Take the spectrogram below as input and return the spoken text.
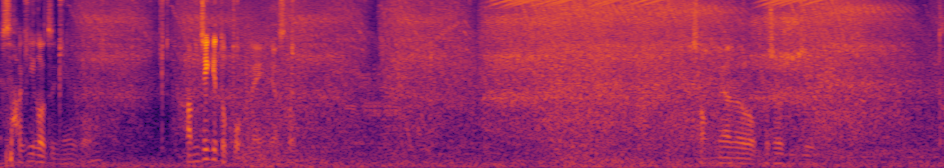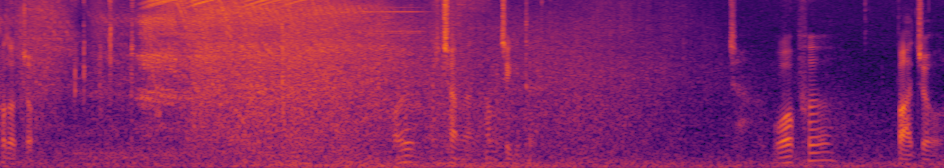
사기거든요 이거. 함지기도 뽑네 이 녀석. 정면으로 부셔주지. 터졌죠. 어휴 귀찮은 함지기들. 자 워프 마조르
